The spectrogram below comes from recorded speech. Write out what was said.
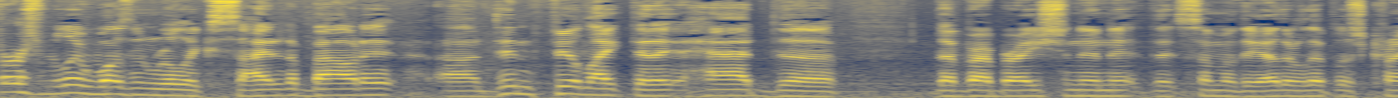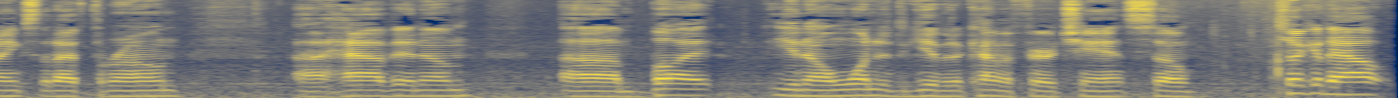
first really wasn't really excited about it. Uh, didn't feel like that it had the the vibration in it that some of the other lipless cranks that I've thrown uh, have in them. Um, but you know, wanted to give it a kind of a fair chance, so took it out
